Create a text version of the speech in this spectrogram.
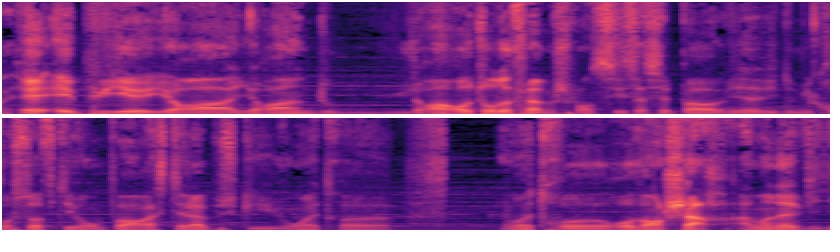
Bref. Et, et puis il y aura, y aura un, y aura un retour de flamme, je pense. Si ça fait pas vis-à-vis de Microsoft, ils vont pas en rester là puisqu'ils vont être, ils vont être revanchards, à mon avis.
